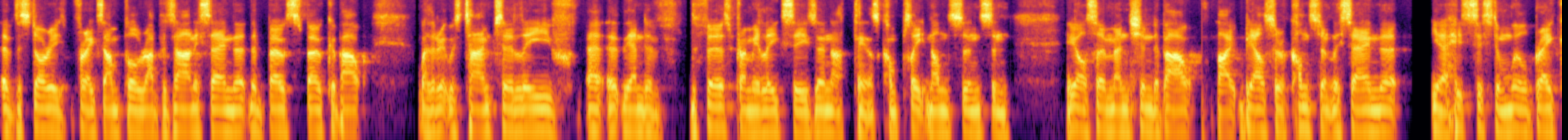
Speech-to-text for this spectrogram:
of the story. For example, Radrizzani saying that they both spoke about whether it was time to leave uh, at the end of the first Premier League season. I think that's complete nonsense. And he also mentioned about like Bielsa constantly saying that you know his system will break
